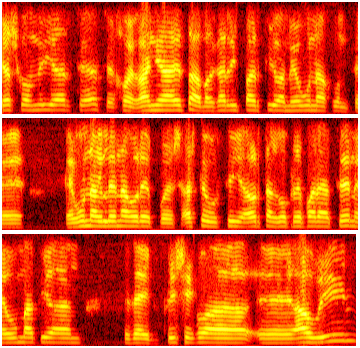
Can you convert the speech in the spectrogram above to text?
eh, txasko ondi hartzea, ze jo, gaina ez da, bakarri partioan eguna juntze, egunak lehenagore, pues, aste guztia hortago preparatzen, egun batian, ez da, fizikoa e, hau hil,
